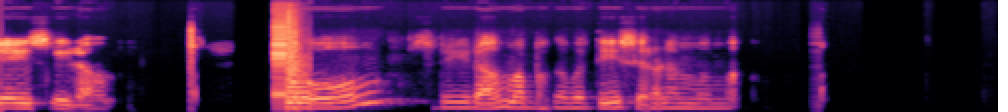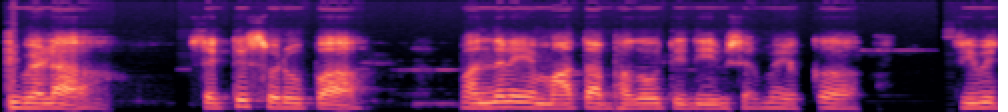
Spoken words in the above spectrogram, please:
జై శ్రీరామ్. ఓం శ్రీరామ భగవతి శరణమ్మమ్మ ఈవేళ శక్తి స్వరూప వందనీయ మాతా భగవతి దేవి శర్మ యొక్క జీవిత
